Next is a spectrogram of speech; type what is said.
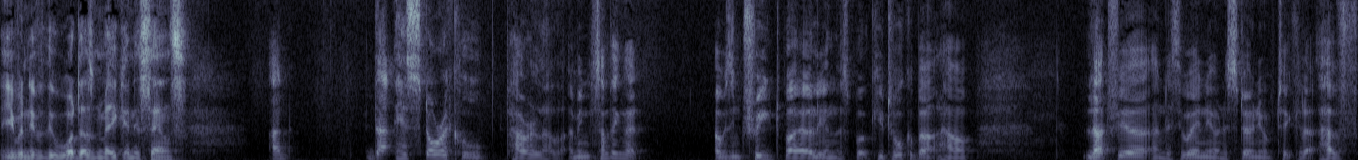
even if the war doesn't make any sense. And that historical parallel. I mean, something that I was intrigued by early in this book. You talk about how Latvia and Lithuania and Estonia in particular have,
